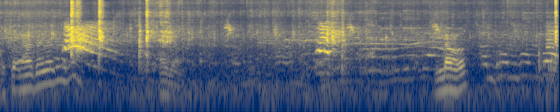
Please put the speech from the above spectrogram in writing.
Gusto natin na Hello. Hello. Ating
